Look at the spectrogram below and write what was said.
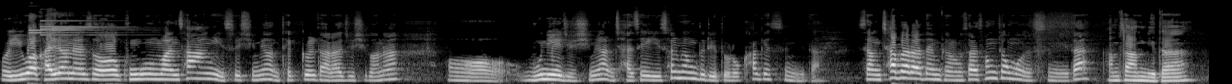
뭐 이와 관련해서 궁금한 사항이 있으시면 댓글 달아주시거나 어, 문의해 주시면 자세히 설명드리도록 하겠습니다. 이상 차별화된 변호사 성정모였습니다. 감사합니다.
